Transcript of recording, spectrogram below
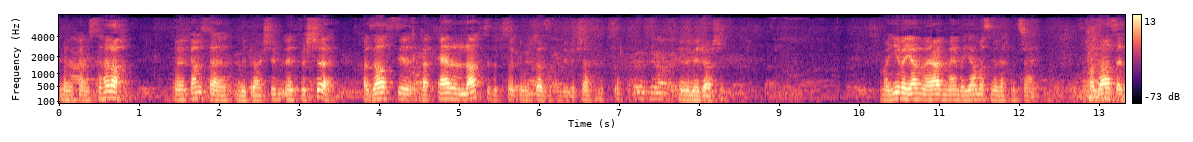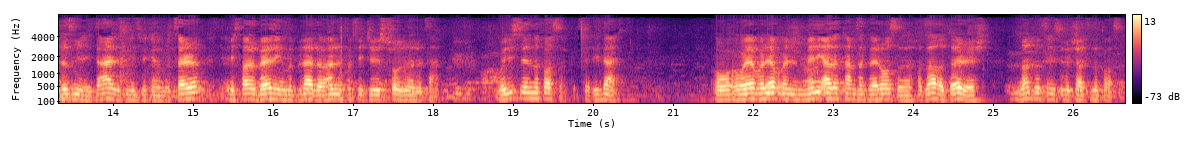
when it comes to halacha. When it comes to midrashim, then for sure Chazal see like add a lot to the psukim which doesn't do the pshat in the midrashim. Chazal said it doesn't mean he died, it means he became a Torah, he started bathing in the blood of 150 Jewish children at a time. Where do you see in the pasuk? It said he died. Or, whatever, whatever, and many other times like that also. Chazal or Dorish, not what seems to be pshat in the pasuk.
